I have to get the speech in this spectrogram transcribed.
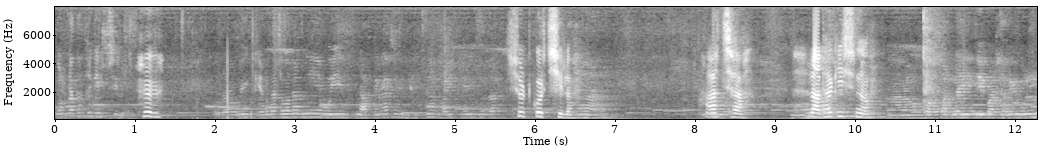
কলকাতা থেকে এসেছিল। হ্যাঁ। ওরা ওই ক্যামেরা ট্যামেরা নিয়ে ওই নাপে গেছে ওই ভিতর বাইকে ওরা। শুট করছিল। আচ্ছা রাধাকৃষ্ণ। হোয়াটসঅ্যাপ দিয়ে পাঠাবে বলল।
